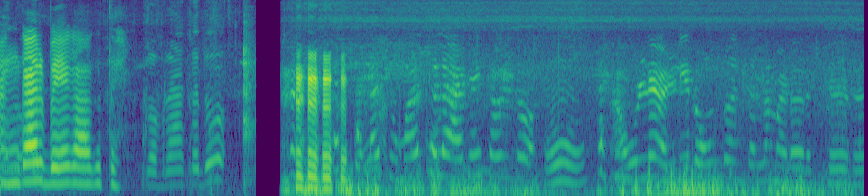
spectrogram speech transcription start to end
ಹಂಗಾರೆ ಬೇಗ ಆಗುತ್ತೆ. ಗೊಬ್ಬರ ಹಾಕೋದು. ಅವಳೇ ಹಳ್ಳಿ ರೌಂಡು ಅಂತೆಲ್ಲ ಮಾಡೋರು ನನ್ನ ಹಿಡ್ದು ಹಿಡ್ದು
